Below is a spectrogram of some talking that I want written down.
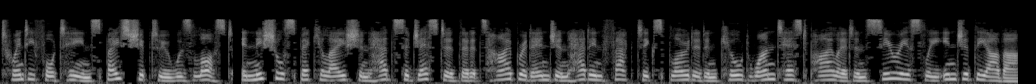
2014 Spaceship Two was lost. Initial speculation had suggested that its hybrid engine had in fact exploded and killed one test pilot and seriously injured the other.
